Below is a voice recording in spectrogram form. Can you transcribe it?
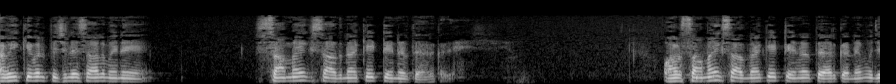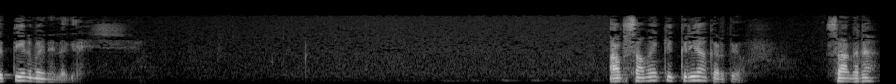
अभी केवल पिछले साल मैंने सामयिक साधना के ट्रेनर तैयार करे। और सामयिक साधना के ट्रेनर तैयार करने में मुझे तीन महीने लगे। आप समय की क्रिया करते हो। साधना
